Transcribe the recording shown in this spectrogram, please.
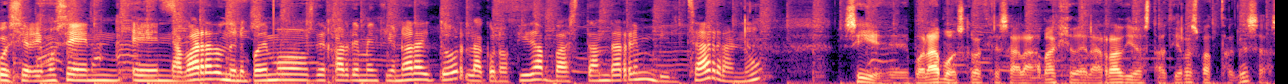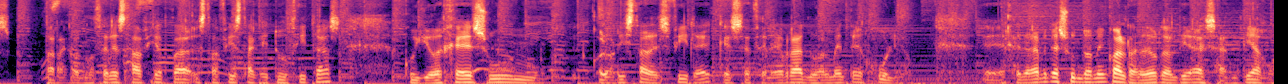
Pues seguimos en, Navarra, donde no podemos dejar de mencionar, Aitor, la conocida Bastandarren Bilcharra, ¿no? Sí, eh, volamos gracias a la magia de la radio hasta tierras baztanesas para conocer esta fiesta, esta fiesta que tú citas, cuyo eje es un colorista desfile que se celebra anualmente en julio. Eh, generalmente es un domingo alrededor del Día de Santiago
